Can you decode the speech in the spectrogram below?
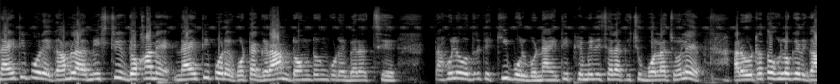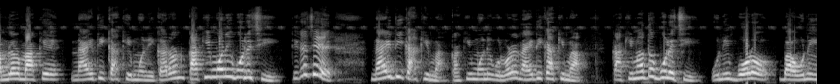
নাইটি পরে গামলা, মিষ্টির দোকানে। নাইটি পরে গোটা গ্রাম ডং ডং করে বেড়াচ্ছে। তাহলে ওদেরকে কি বলব? নাইটি ফ্যামিলি ছাড়া কিছু বলা চলে? আর ওটা তো হলো গামলার মাকে নাইটি কাকিমণি। কারণ কাকিমণি বলেছি, ঠিক আছে? নাইটি কাকিমা, কাকিমণি বলব না, নাইটি কাকিমা। কাকিমা তো বলেছি, উনি বড় বা উনি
